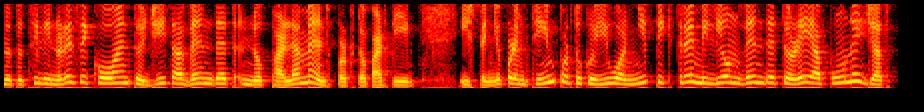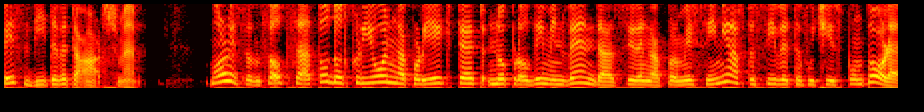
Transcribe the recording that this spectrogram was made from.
në të cilin rrezikohen të gjitha vendet në parlament për këtë parti. Ishte një premtim për të krijuar një pikë tre milionë vende të reja pune gjatë pesë viteve të ardhshme. Morrison thotë se ato do të krijohen nga projektet në prodhimin vendas si dhe nga përmirësimi i aftësive të fuqisë punëtore.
